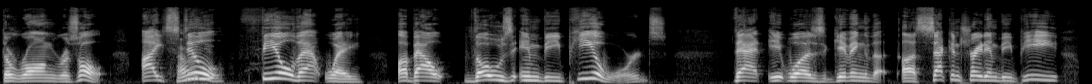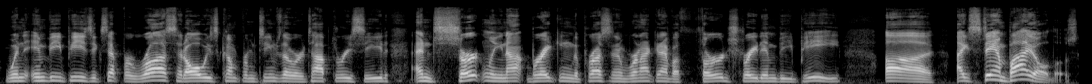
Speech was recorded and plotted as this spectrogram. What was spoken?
the wrong result. I still feel that way about those MVP awards that it was giving the a second straight MVP when MVPs except for Russ had always come from teams that were top 3 seed and certainly not breaking the precedent. We're not going to have a third straight MVP. Uh, I stand by all those.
